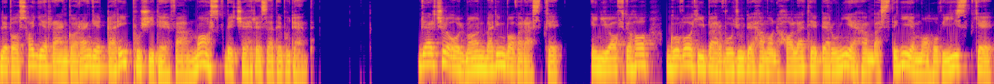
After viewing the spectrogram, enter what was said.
لباسهای رنگارنگ غریب پوشیده و ماسک به چهره زده بودند. گرچه علمان بر این باور است که این یافته ها گواهی بر وجود همان حالت درونی همبستگی ماهوی است که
